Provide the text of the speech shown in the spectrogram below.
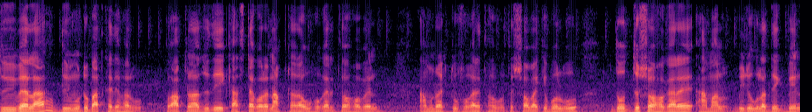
দুই বেলা দুই মুঠো ভাত খাইতে পারব। তো আপনারা যদি এই কাজটা করেন, আপনারা উপকারিত হবেন, আমরা একটু উপকারিত হব। তো সবাইকে বলব, ধৈর্য সহকারে আমার ভিডিওগুলো দেখবেন।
